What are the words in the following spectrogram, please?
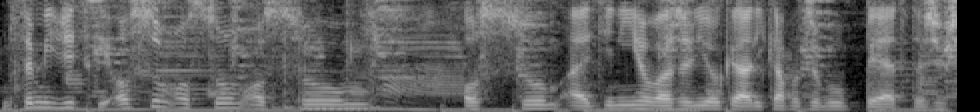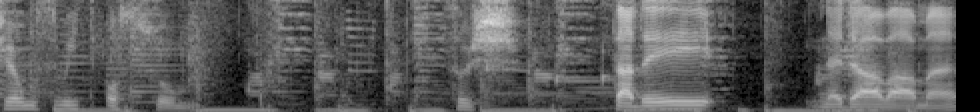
Musím mít vždycky 8, 8, 8, 8 a jedinýho vařenýho králíka potřebuju 5, takže všeho musím mít 8. Což tady nedáváme.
